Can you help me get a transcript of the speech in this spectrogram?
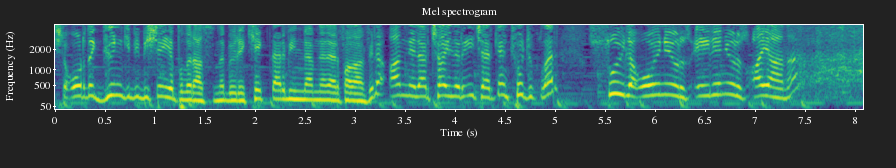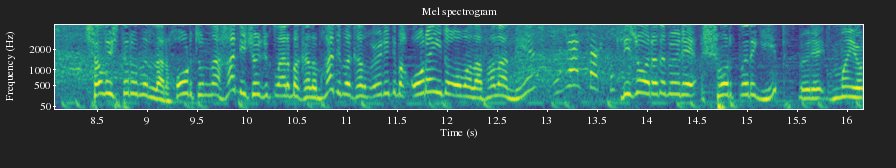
işte orada gün gibi bir şey yapılır aslında böyle kekler bilmem neler falan filan. Anneler çayları içerken çocuklar suyla oynuyoruz eğleniyoruz ayağına çalıştırılırlar hortumla hadi çocuklar bakalım hadi bakalım öyle değil bak orayı da ovala falan diye. Güzel taktik. Biz orada böyle şortları giyip böyle mayo,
